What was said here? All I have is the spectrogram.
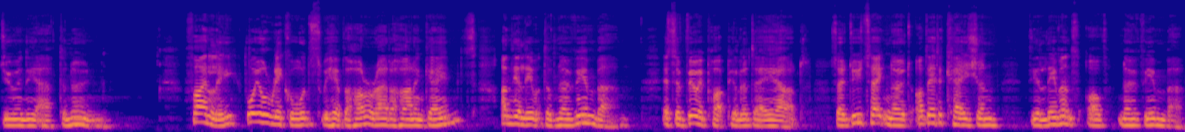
during the afternoon. Finally, for your records, we have the Hororata Highland Games on the 11th of November. It's a very popular day out, so do take note of that occasion, the 11th of November.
